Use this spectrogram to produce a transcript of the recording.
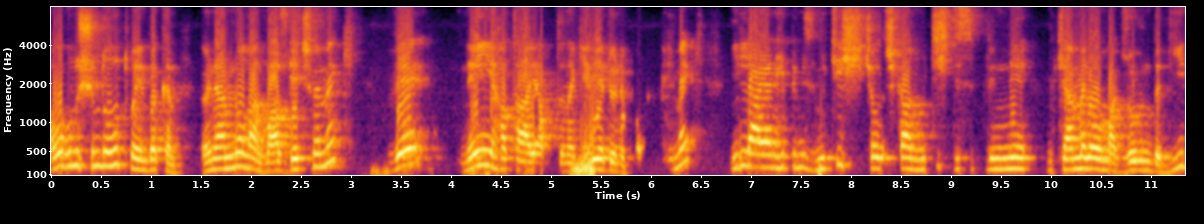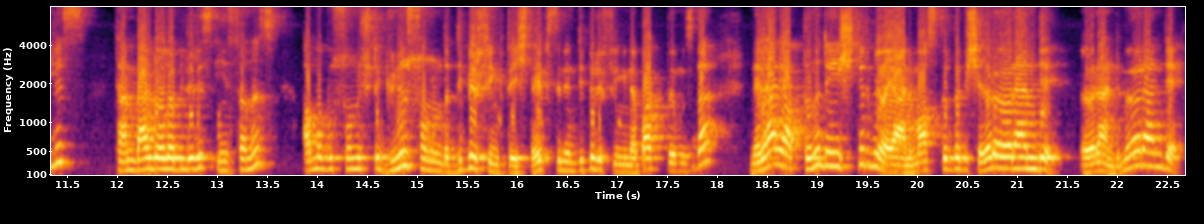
Ama bunu şunu da unutmayın bakın. Önemli olan vazgeçmemek ve neyi hata yaptığına geriye dönüp bakabilmek. İlla yani hepimiz müthiş çalışkan, müthiş disiplinli, mükemmel olmak zorunda değiliz. Tembel de olabiliriz, insanız. Ama bu sonuçta günün sonunda debriefing'de işte hepsinin debriefing'ine baktığımızda neler yaptığını değiştirmiyor. Yani master'da bir şeyler öğrendi. Öğrendi mi öğrendi.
